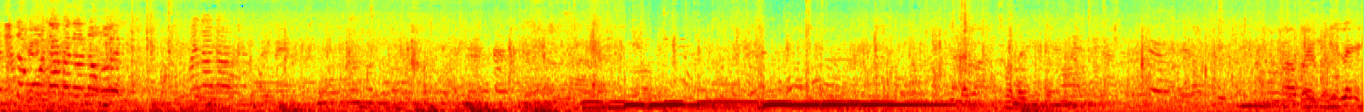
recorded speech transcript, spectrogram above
Dito muna manonood. Haba yung bila eh.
